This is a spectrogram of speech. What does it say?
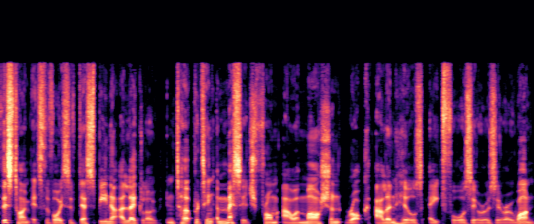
This time it's the voice of Despina Alleglo interpreting a message from our Martian rock Allan Hills 84001.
